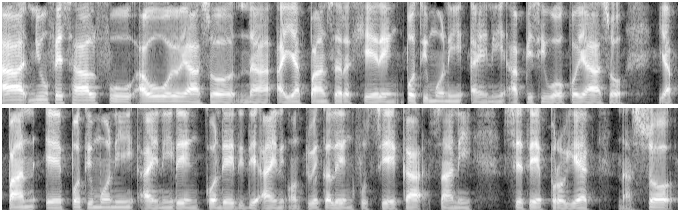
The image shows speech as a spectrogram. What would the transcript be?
A new festival fu a wowoyo yaso na a Japanse regering potimoni aini a pisi woko yaso. Japan e potimoni aini den konde di de aini ontwikkeling fu seka sani sete project na so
